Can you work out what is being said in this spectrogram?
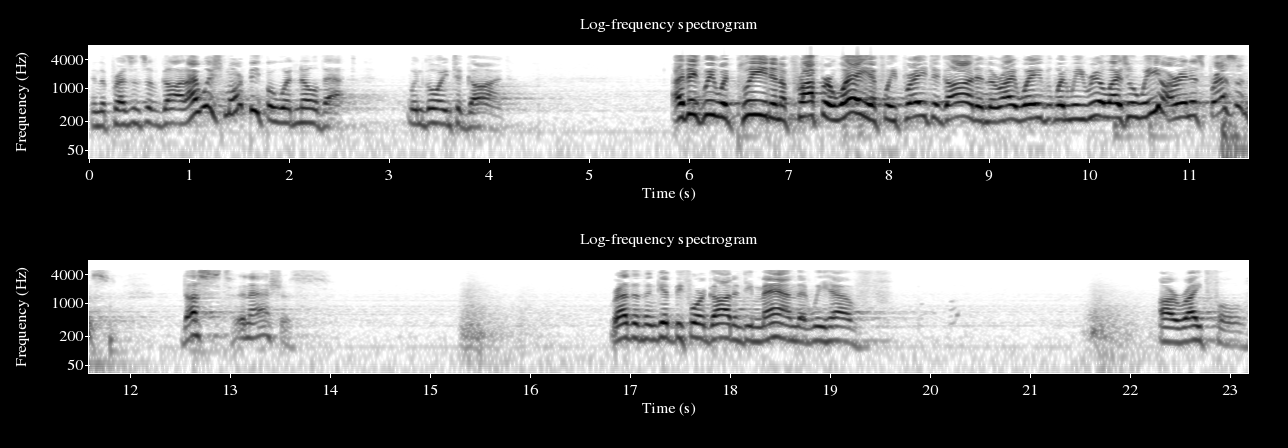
in the presence of God. I wish more people would know that when going to God. I think we would plead in a proper way if we pray to God in the right way when we realize who we are in His presence. Dust and ashes rather than get before God and demand that we have our rightful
